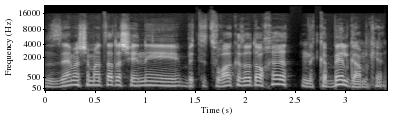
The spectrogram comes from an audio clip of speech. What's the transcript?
זה מה שמהצד השני, בתצורה כזאת או אחרת, נקבל גם כן.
